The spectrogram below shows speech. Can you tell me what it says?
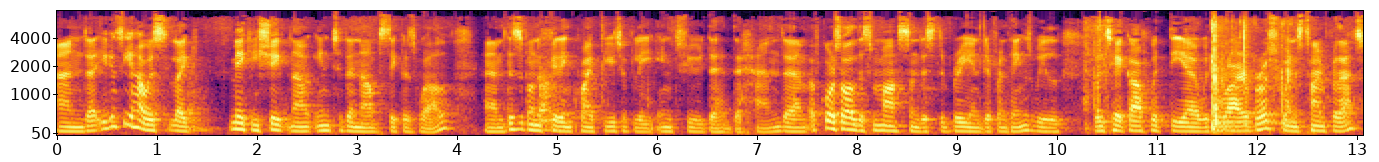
And uh, you can see how it's like making shape now into the knob stick as well. Um, this is going to fit in quite beautifully into the, the hand. Um, of course, all this moss and this debris and different things we'll, we'll take off with the, uh, with the wire brush when it's time for that.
